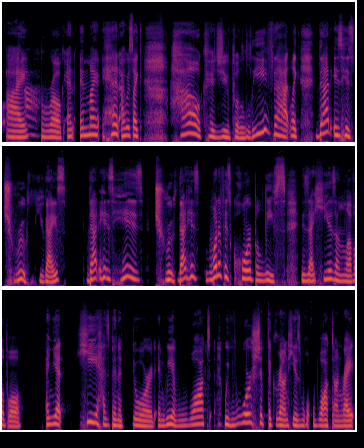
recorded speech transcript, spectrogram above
I ah. broke. And in my head, I was like, How could you believe that? Like, that is his truth, you guys. That is his truth. That his one of his core beliefs is that he is unlovable. And yet he has been adored and we have walked, we've worshiped the ground he has w- walked on, right?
